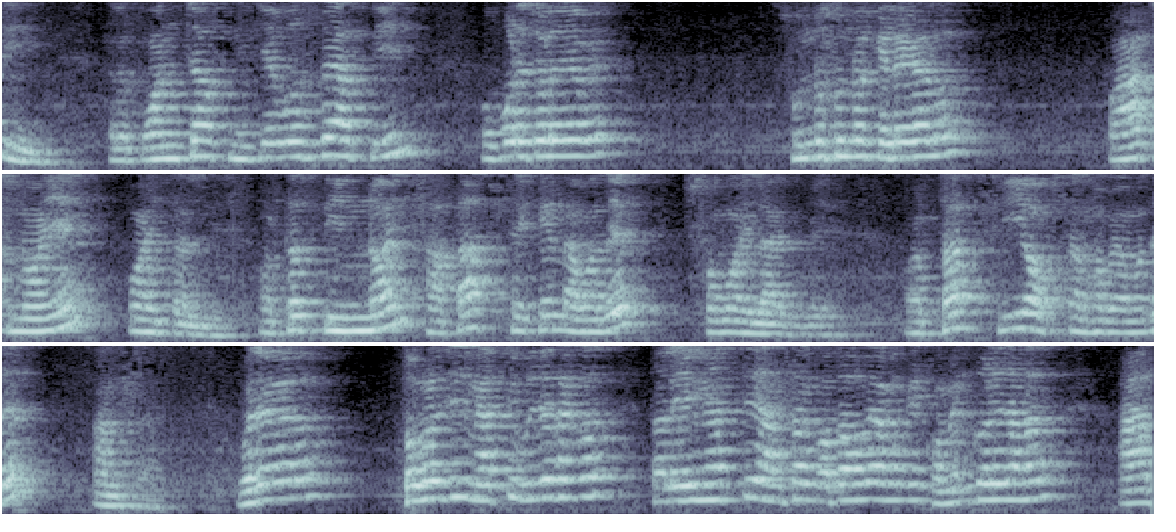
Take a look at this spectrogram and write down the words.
তিন। তাহলে পঞ্চাশ নিচে বসবে আর তিন উপরে চলে যাবে। শূন্য শূন্য কেটে গেল। পাঁচ নয়ে পঁয়তাল্লিশ। অর্থাৎ তিন নয় সাতাশ সেকেন্ড আমাদের সময় লাগবে। অর্থাৎ সি অপশন হবে আমাদের আনসার বোঝা গেল? তোমরা যদি ম্যাথটি বুঝে থাকো, তাহলে এই ম্যাথটির আনসার কত হবে আমাকে কমেন্ট করে জানাও। আর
